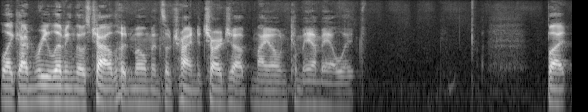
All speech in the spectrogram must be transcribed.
like I'm reliving those childhood moments of trying to charge up my own Kamehameha wave. But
